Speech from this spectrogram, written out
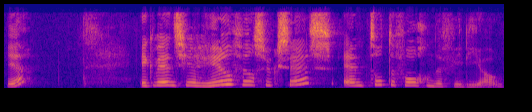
Ja? Ik wens je heel veel succes en tot de volgende video.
